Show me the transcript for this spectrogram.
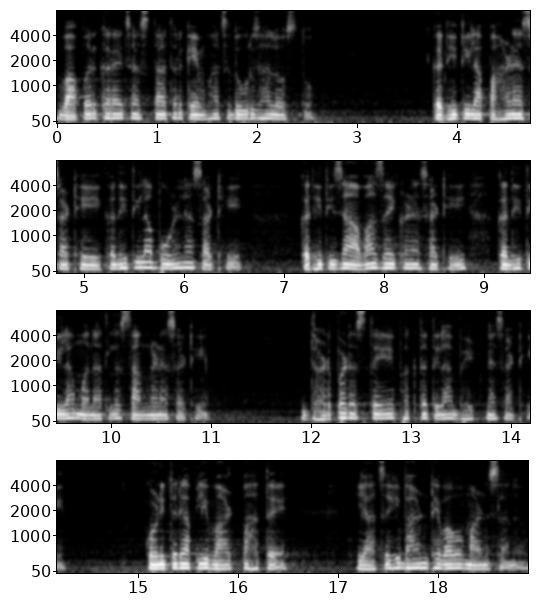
वापर करायचा असता तर केव्हाच दूर झालो असतो. कधी तिला पाहण्यासाठी कधी तिला बोलण्यासाठी कधी तिचा आवाज ऐकण्यासाठी कधी तिला मनातलं सांगण्यासाठी. धडपड असते फक्त तिला भेटण्यासाठी. कोणीतरी आपली वाट पाहतंय याचंही भान ठेवावं माणसानं.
